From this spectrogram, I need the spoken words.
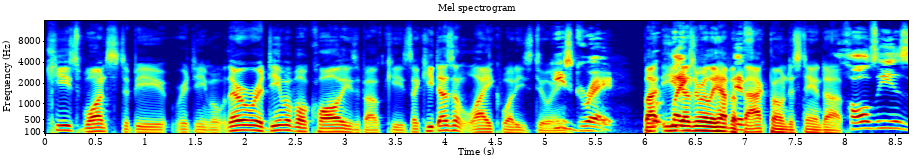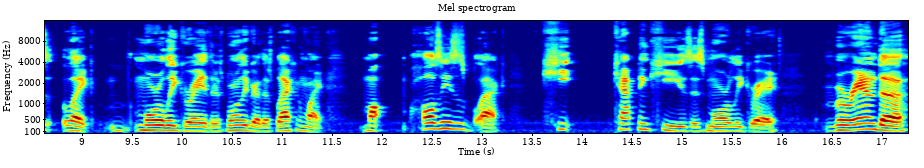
Keyes wants to be redeemable. There are redeemable qualities about Keyes. Like he doesn't like what he's doing, He's great. but he like, doesn't really have a backbone to stand up. Halsey is like morally gray. There's morally gray. There's black and white. Ma- Halsey's is black. Key- Captain Keyes is morally gray. Miranda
